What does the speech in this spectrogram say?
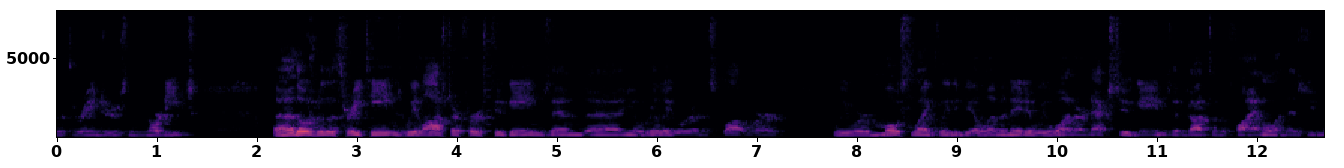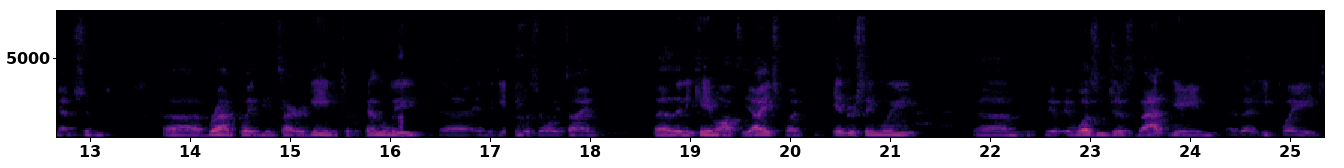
with the Rangers and Nordiques. Those were the three teams. We lost our first two games, and you know, really, we're in a spot where we were most likely to be eliminated. We won our next two games and got to the final. And as you mentioned, uh, Brad played the entire game. He took a penalty uh, in the game. It was the only time uh, that he came off the ice. But interestingly, um, it, it, wasn't just that game that he played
